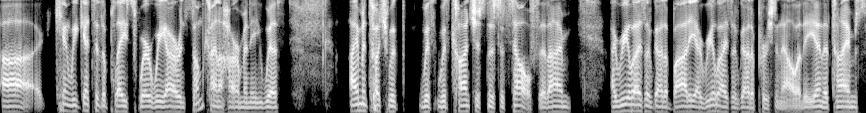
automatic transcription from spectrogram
uh, can we get to the place where we are in some kind of harmony with, I'm in touch with, with, with consciousness itself, that I'm, I realize I've got a body, I realize I've got a personality, and at times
